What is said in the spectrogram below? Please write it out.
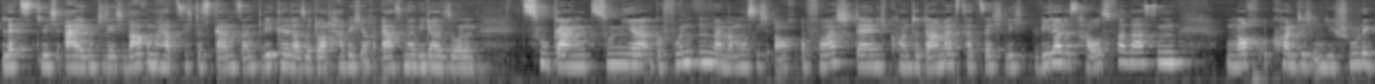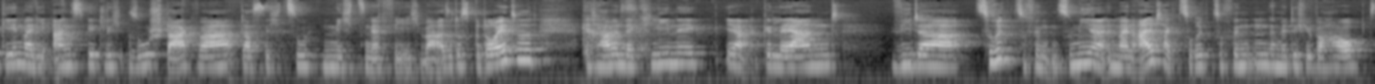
letztlich eigentlich? Warum hat sich das Ganze entwickelt? Also dort habe ich auch erstmal wieder so einen Zugang zu mir gefunden, weil man muss sich auch vorstellen, ich konnte damals tatsächlich weder das Haus verlassen, noch konnte ich in die Schule gehen, weil die Angst wirklich so stark war, dass ich zu nichts mehr fähig war. Also das bedeutet, Krass. ich habe in der Klinik ja, gelernt, wieder zurückzufinden, zu mir, in meinen Alltag zurückzufinden, damit ich überhaupt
